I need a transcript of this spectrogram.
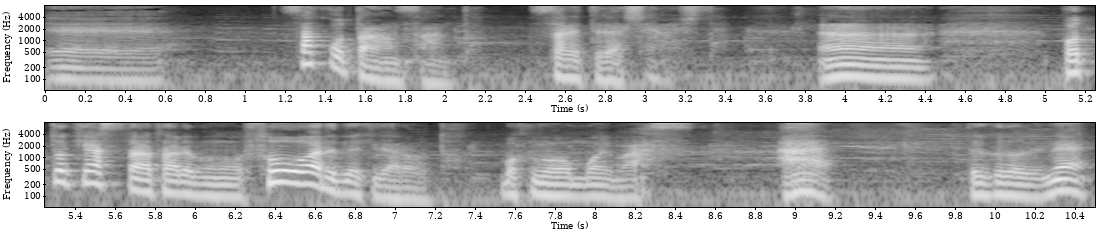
えー、サコタンさんとされてらっしゃいました。うん。ポッドキャスターたるものそうあるべきだろうと僕も思います。はい。ということでね、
